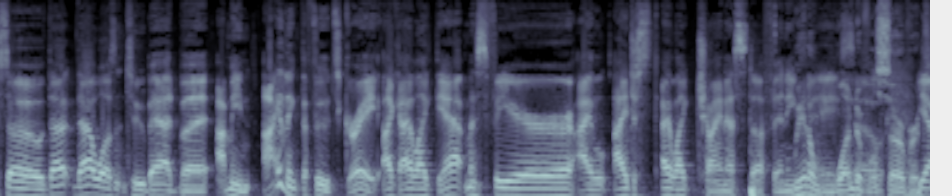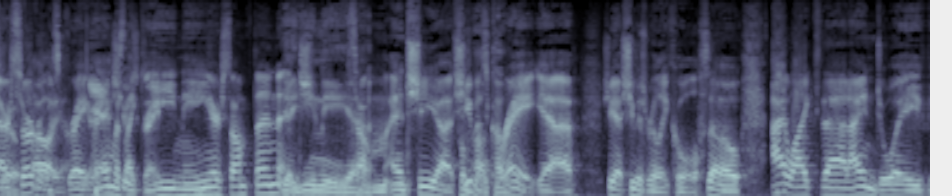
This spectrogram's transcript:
so that that wasn't too bad, but I mean, I think the food's great. Like, I like the atmosphere. I I just I like China stuff anyway. Had a wonderful so- server, Yeah, our too. server Oh, was yeah. great. Her Yeah, name was was like great. Yi Ni or something. Yeah, and Yi she- Ni, yeah. something. and she uh, she From was great. Yeah, she, yeah, she was really cool. So I liked that. I enjoy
